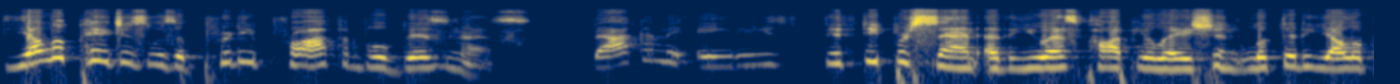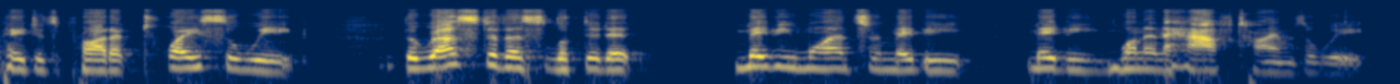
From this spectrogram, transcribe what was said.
the Yellow Pages was a pretty profitable business. Back in the 80s, 50% of the US population looked at a Yellow Pages product twice a week. The rest of us looked at it maybe once or maybe, maybe one and a half times a week.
